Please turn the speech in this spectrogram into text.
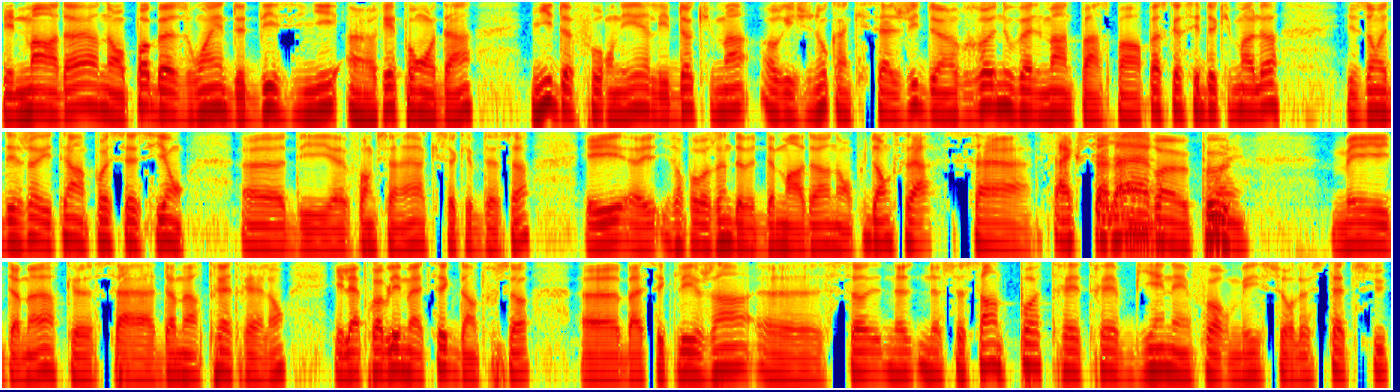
les demandeurs n'ont pas besoin de désigner un répondant ni de fournir les documents originaux quand il s'agit d'un renouvellement de passeport, parce que ces documents-là, ils ont déjà été en possession euh, des fonctionnaires qui s'occupent de ça et ils n'ont pas besoin de demandeurs non plus. Donc ça, ça, accélère, un peu mais il demeure que ça demeure très, très long. Et la problématique dans tout ça, euh, ben, c'est que les gens euh, ne, se sentent pas très, très bien informés sur le statut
